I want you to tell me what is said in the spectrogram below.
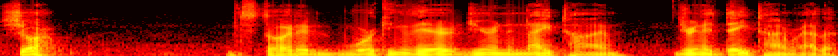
sure. Started working there during the nighttime, during the daytime rather,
